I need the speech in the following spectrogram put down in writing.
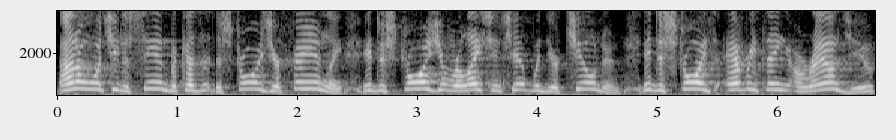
I don't want you to sin because it destroys your family. It destroys your relationship with your children. It destroys everything around you,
